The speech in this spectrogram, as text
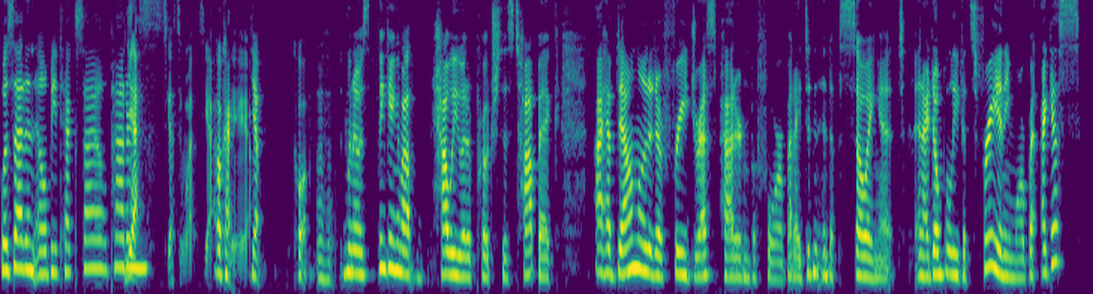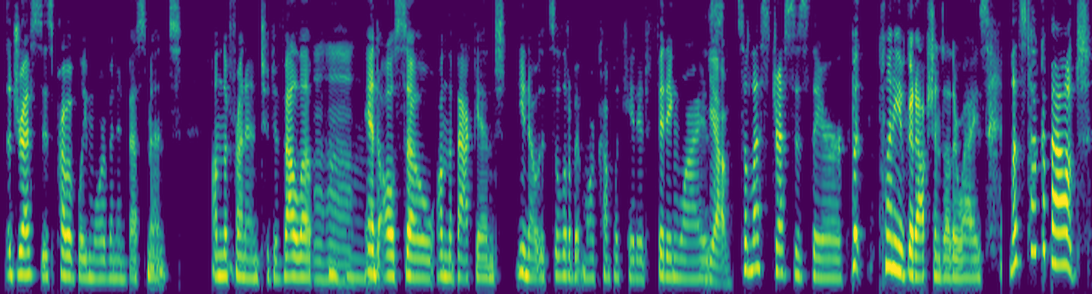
Was that an LB textile pattern? Yes, yes, it was. Yeah. Okay. Yeah, yeah, yeah. Yep. Cool. Mhm. When I was thinking about how we would approach this topic, I have downloaded a free dress pattern before, but I didn't end up sewing it. And I don't believe it's free anymore. But I guess a dress is probably more of an investment on the front end to develop. Mhm. Mhm. And also on the back end, you know, it's a little bit more complicated fitting wise. Yeah. So less dresses there, but plenty of good options otherwise. Let's talk about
